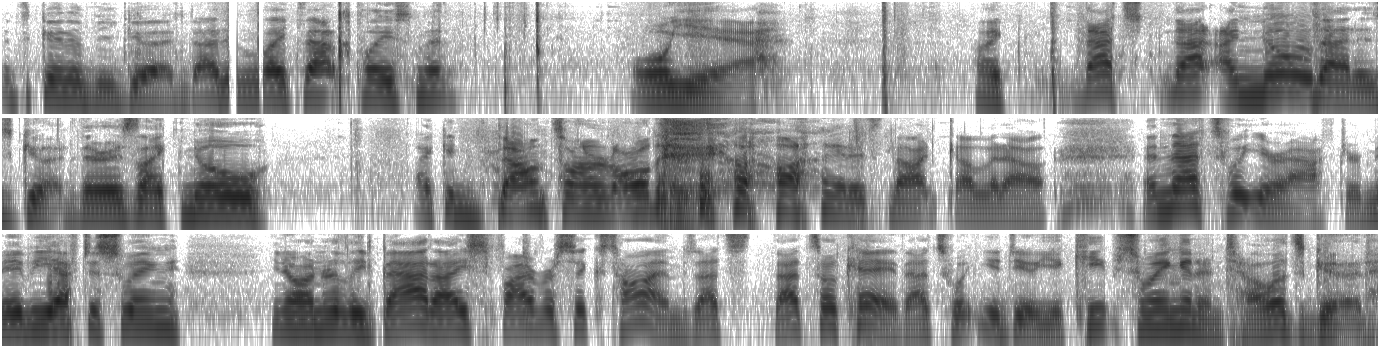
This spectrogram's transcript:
it's gonna be good. I didn't like that placement. Oh yeah. Like that's, that, I know that is good. There is like no, I can bounce on it all day long and it's not coming out. And that's what you're after. Maybe you have to swing you know, on really bad ice five or six times. That's, that's okay. That's what you do. You keep swinging until it's good.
